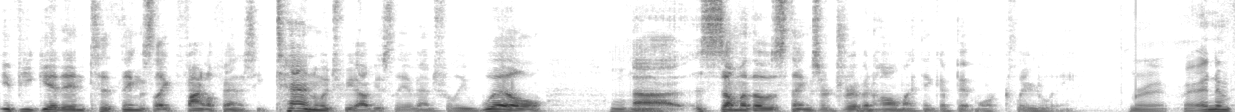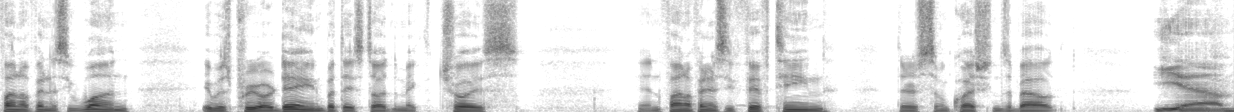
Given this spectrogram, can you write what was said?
if you get into things like Final Fantasy X which we obviously eventually will uh, some of those things are driven home, I think, a bit more clearly. Right, right. And in Final Fantasy One, it was preordained, but they still had to make the choice. In Final Fantasy 15, there's some questions about Yeah,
